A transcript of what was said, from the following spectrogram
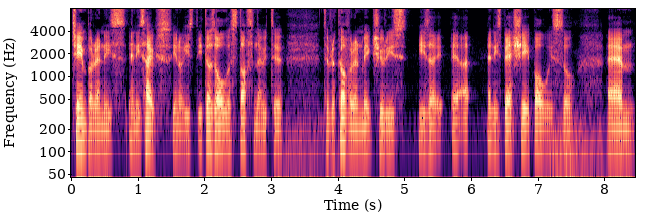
chamber in his in his house. You know, he does all the stuff now to to recover and make sure he's he's a, a, in his best shape always. So. Um,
